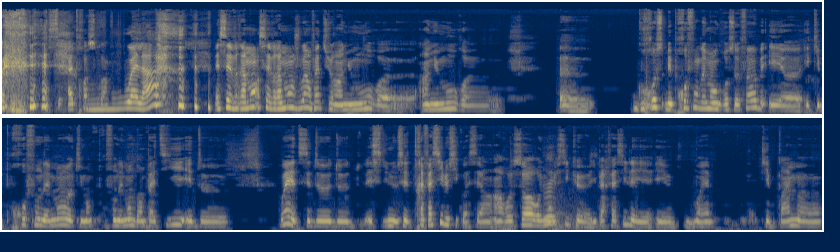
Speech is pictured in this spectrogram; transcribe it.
C'est atroce quoi. Voilà. Mais c'est vraiment, c'est vraiment joué en fait sur un humour, euh, un humour euh, euh, grosse, mais profondément grossophobe et euh, et qui est profondément, qui manque profondément d'empathie et de, ouais, c'est de, de, c'est très facile aussi quoi. C'est un, un, ressort humoristique euh, hyper facile et et ouais, qui est quand même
